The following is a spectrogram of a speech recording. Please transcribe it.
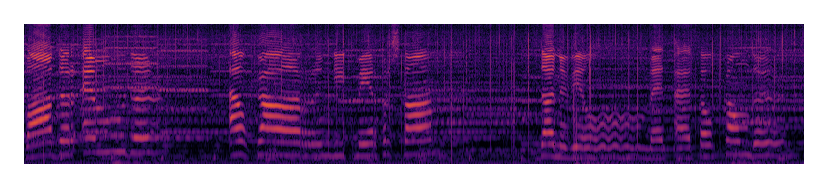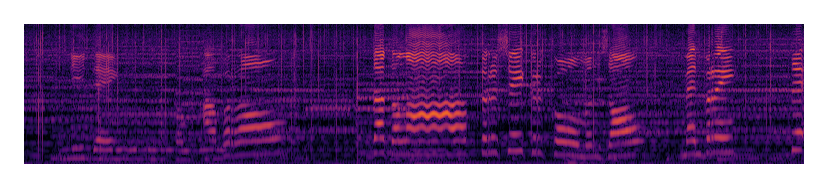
vader en moeder elkaar niet meer verstaan, dan wil men uit elkander niet denken aan berouw. Dat er later zeker komen zal, men breekt de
